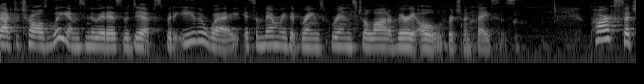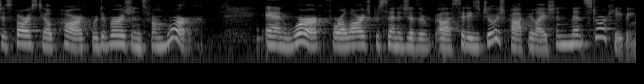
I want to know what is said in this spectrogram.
Dr. Charles Williams knew it as the Dips, but either way, it's a memory that brings grins to a lot of very old Richmond faces. Parks such as Forest Hill Park were diversions from work. And work for a large percentage of the uh, city's Jewish population meant storekeeping.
